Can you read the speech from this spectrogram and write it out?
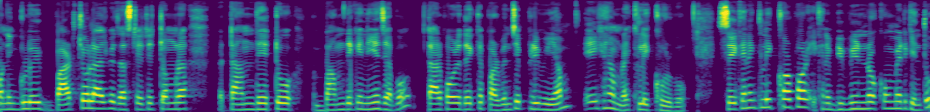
অনেকগুলোই বার চলে আসবে। জাস্ট এটা একটু আমরা টান দিয়ে একটু বাম দিকে নিয়ে যাব। তারপরে দেখতে পারবেন যে প্রিমিয়াম, এইখানে আমরা ক্লিক করব। সো এখানে ক্লিক করার পর এখানে বিভিন্ন রকমের কিন্তু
